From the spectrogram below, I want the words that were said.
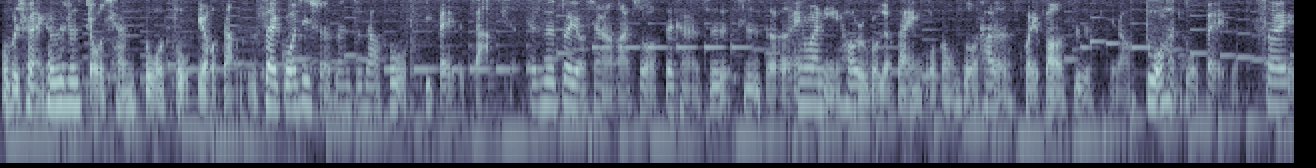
我不确定。可是就是九千多左右这样子。所以国际学生就是要付一倍的价钱。可是对有些人来说，这可能是值得的，因为你以后如果留在英国工作，他的回报。是，你知道多很多倍的，所以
